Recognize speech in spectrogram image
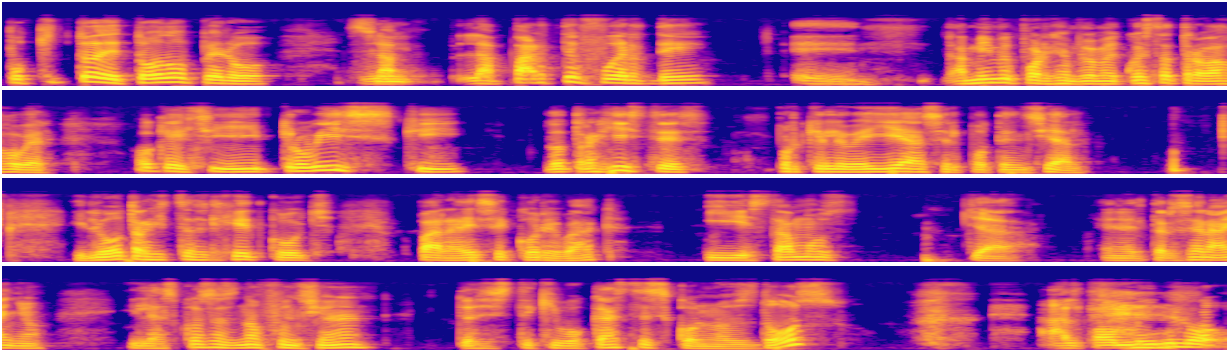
poquito de todo, pero la, la, parte fuerte eh, a mí, por ejemplo, me cuesta trabajo ver, ok, si Trubisky lo trajiste porque le veías el potencial y luego trajiste el head coach para ese coreback y estamos ya en el tercer año y las cosas no funcionan, entonces te equivocaste con los dos. Al, o mínimo,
